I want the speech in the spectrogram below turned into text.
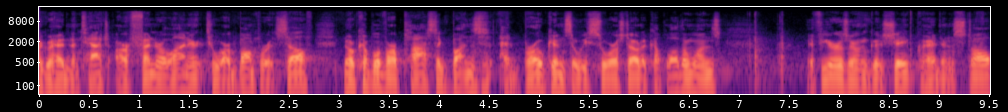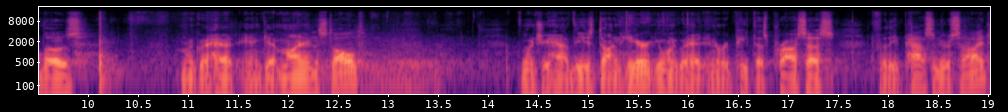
To go ahead and attach our fender liner to our bumper itself. Now a couple of our plastic buttons had broken, so we sourced out a couple other ones. If yours are in good shape, go ahead and install those. I'm going to go ahead and get mine installed. Once you have these done here, you want to go ahead and repeat this process for the passenger side.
